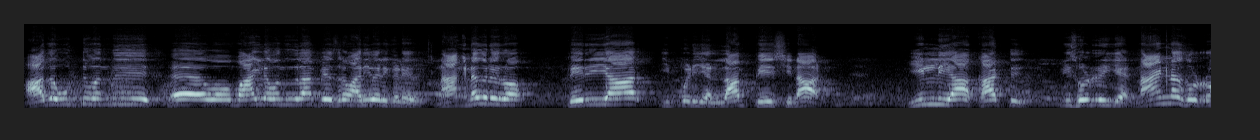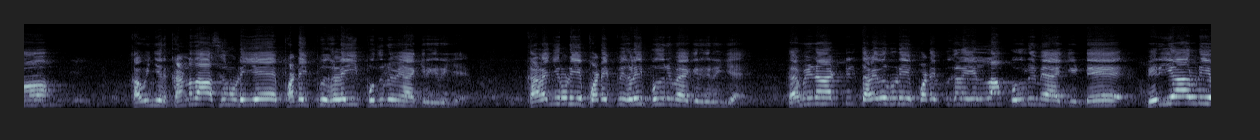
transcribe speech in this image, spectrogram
அதை விட்டு வந்து வாயில் வந்ததுலாம் பேசுகிறோம் அறிவாளி கிடையாது. நாங்கள் என்ன சொல்லிடுறோம் பெரியார் இப்படியெல்லாம் பேசினார். இல்லையா காட்டு? நீ சொல்கிறீங்க நான் என்ன சொல்கிறோம் கவிஞர் கண்ணதாசனுடைய படைப்புகளை பொதுமையாக்கியிருக்கிறீங்க கலைஞருடைய படைப்புகளை பொதுமையாக்கியிருக்கிறீங்க தமிழ்நாட்டில் தலைவர்களுடைய படைப்புகளை எல்லாம் பொதுமையாக்கிட்டு பெரியாருடைய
